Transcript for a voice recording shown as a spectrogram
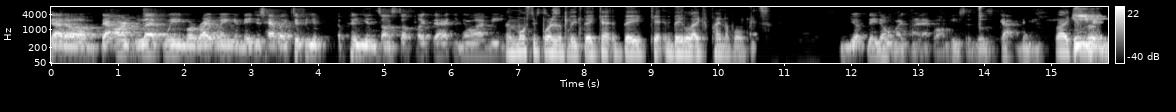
that uh that aren't left wing or right wing and they just have like different opinions on stuff like that. You know what I mean? And most importantly, they can't they can't they like pineapple pizza. Yep, they don't like pineapple on pizza. Those goddamn Like heathen.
